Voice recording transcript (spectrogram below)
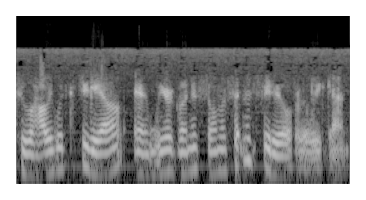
to a Hollywood studio, and we are going to film a fitness video over the weekend.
